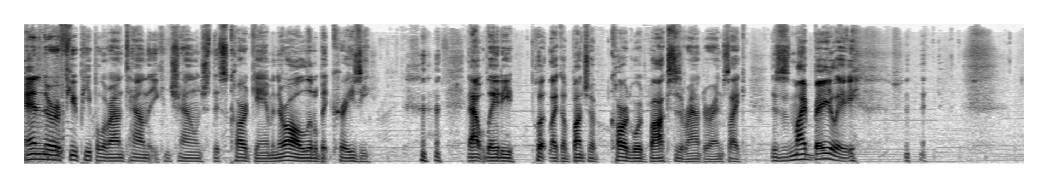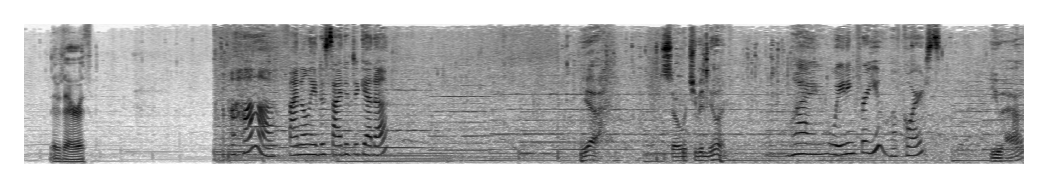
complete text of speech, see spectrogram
And there are a few people around town that you can challenge this card game, and they're all a little bit crazy. that lady put like a bunch of cardboard boxes around her, and it's like, this is my Bailey. There's Aerith. Aha, finally decided to get up? Yeah. So what you been doing? Why, waiting for you, of course. You have?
